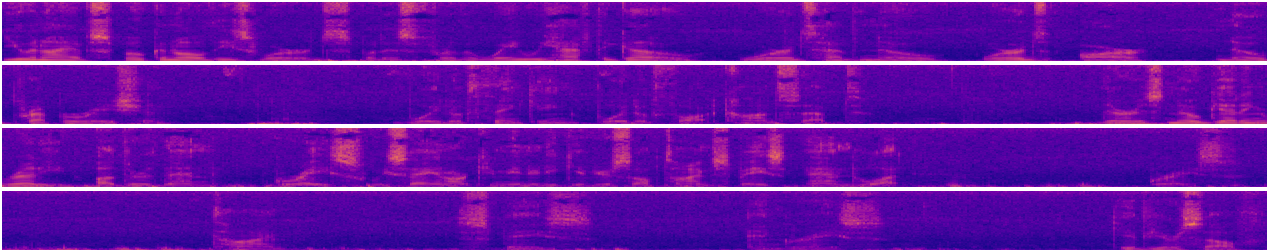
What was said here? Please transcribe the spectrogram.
You and I have spoken all these words, but as for the way we have to go, words have no words are no preparation. Void of thinking, void of thought concept. There is no getting ready other than grace. We say in our community, give yourself time, space, and what? Grace. Time, space, and grace. Give yourself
